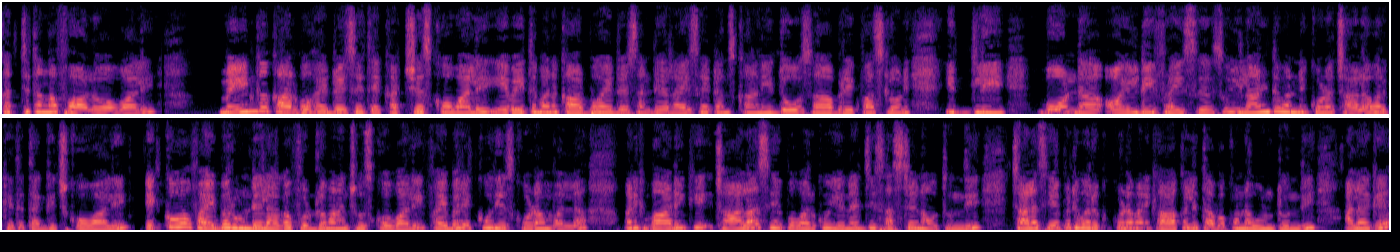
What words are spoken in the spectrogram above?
ఖచ్చితంగా ఫాలో అవ్వాలి. మెయిన్గా కార్బోహైడ్రేట్స్ అయితే కట్ చేసుకోవాలి. ఏవైతే మన కార్బోహైడ్రేట్స్ అంటే రైస్ ఐటమ్స్ కానీ దోశ బ్రేక్ఫాస్ట్లోని idli bonda oil deep fries so ఇలాంటివన్నీ కూడా చాలా వరకు అయితే తగ్గించుకోవాలి. ఎక్కువ ఫైబర్ ఉండేలాగా ఫుడ్లో మనం చూసుకోవాలి. ఫైబర్ ఎక్కువ తీసుకోవడం వల్ల మనకి బాడీకి చాలా సేపు వరకు ఎనర్జీ సస్టైన్ అవుతుంది. చాలా సేపటి వరకు కూడా మనకి ఆకలి తవ్వకుండా ఉంటుంది. అలాగే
